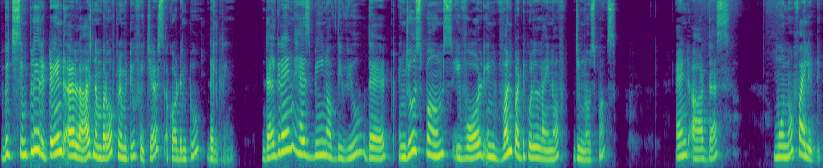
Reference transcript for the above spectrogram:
which simply retained a large number of primitive features according to Dahlgren. Dahlgren has been of the view that angiosperms evolved in one particular line of gymnosperms and are thus monophyletic.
